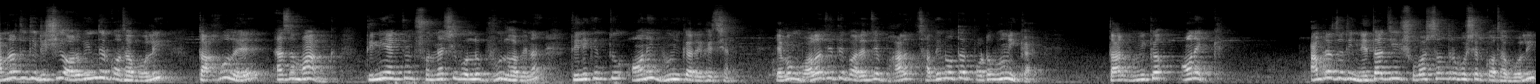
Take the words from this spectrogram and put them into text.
আমরা যদি ঋষি অরবিন্দের কথা বলি তাহলে অ্যাজ আ মাঙ্ক তিনি একজন সন্ন্যাসী বললে ভুল হবে না, তিনি কিন্তু অনেক ভূমিকা রেখেছেন। এবং বলা যেতে পারে যে ভারত স্বাধীনতার পটভূমিকায় তার ভূমিকা অনেক। আমরা যদি নেতাজি সুভাষচন্দ্র বোসের কথা বলি,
